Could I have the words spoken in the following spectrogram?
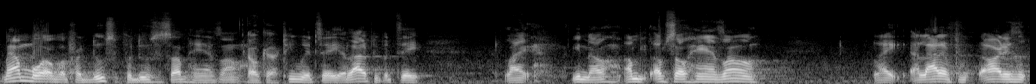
Man, I'm more of a producer, producer, so I'm hands on. Okay. People would tell you, a lot of people tell you, like, you know, I'm I'm so hands on. Like a lot of artists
